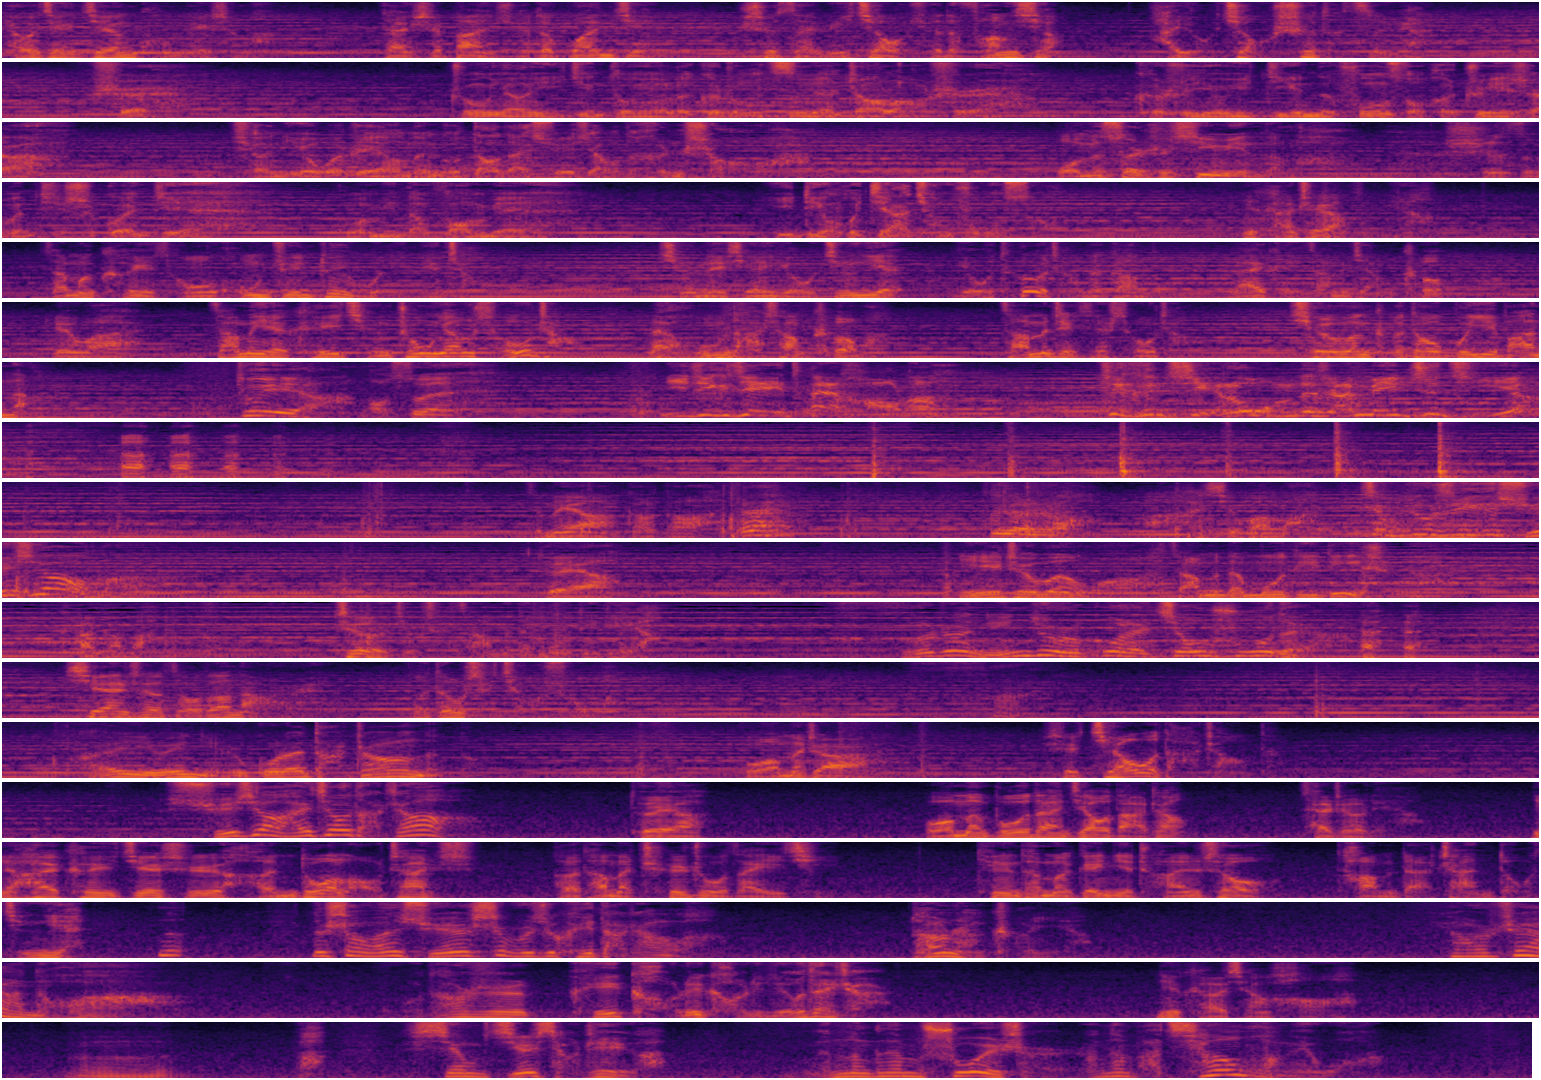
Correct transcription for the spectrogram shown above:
条件艰苦没什么，但是办学的关键是在于教学的方向，还有教师的资源。是，中央已经动用了各种资源招老师。可是由于敌人的封锁和追杀，像你我这样能够到达学校的很少啊。我们算是幸运的了。师资问题是关键，国民党方面一定会加强封锁。你看这样怎么样？咱们可以从红军队伍里面找，请那些有经验、有特长的干部来给咱们讲课。另外，咱们也可以请中央首长来宏大上课嘛。咱们这些首长学问可都不一般呐。对呀，老孙，你这个建议太好了。这可解了我们的燃眉之急呀！怎 么样，高高？哎，杜教授啊，还习惯吗？这不就是一个学校吗？对啊。你一直问我咱们的目的地是哪儿，看看吧，这就是咱们的目的地啊。合着您就是过来教书的呀？先生走到哪儿，不都是教书吗？嗨，我还以为你是过来打仗的呢。我们这儿是教打仗的。学校还教打仗？对呀，我们不但教打仗，在这里啊，你还可以结识很多老战士，和他们吃住在一起，听他们给你传授他们的战斗经验。那，那上完学是不是就可以打仗了？当然可以啊。要是这样的话，我倒是可以考虑考虑留在这儿。你可要想好啊。嗯。啊先不急着想这个，你能不能跟他们说一声，让他们把枪还给我？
